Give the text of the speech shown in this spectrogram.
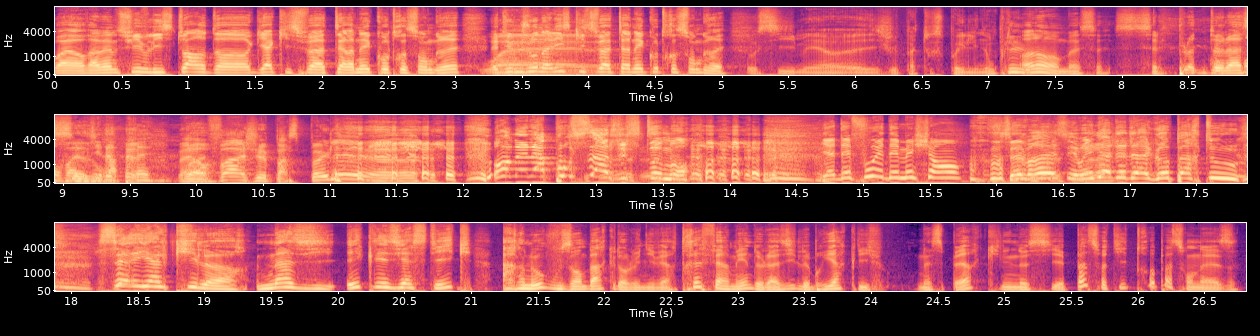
Ouais, on va même suivre l'histoire d'un gars qui se fait alterner contre son gré et d'une journaliste qui se fait alterner contre son gré. Aussi, mais euh, je vais pas tout spoiler non plus. Oh non, mais c'est- le plot de la on va le saison. dire après. Bah, Ouais. Enfin, je vais pas spoiler. euh. On est là pour ça justement Il y a des fous et des méchants C'est vrai, c'est vrai, il y a des dagos partout Serial killer, nazi, ecclésiastique, Arnaud vous embarque dans l'univers très fermé de l'asile de Briarcliff. On espère qu'il ne s'y est pas sorti trop à son aise.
